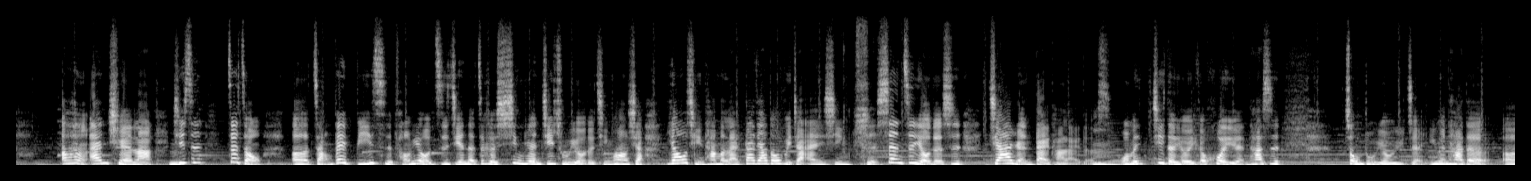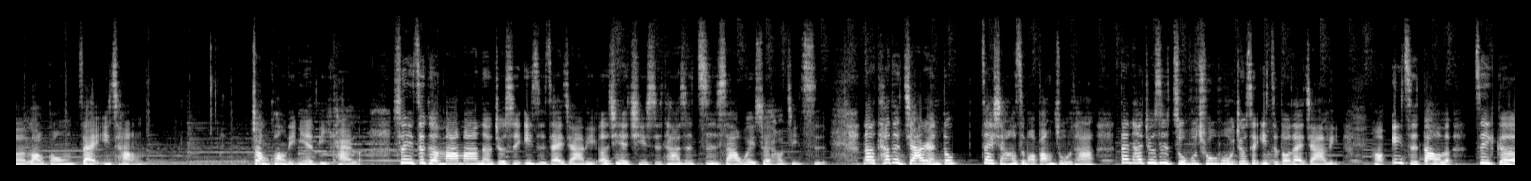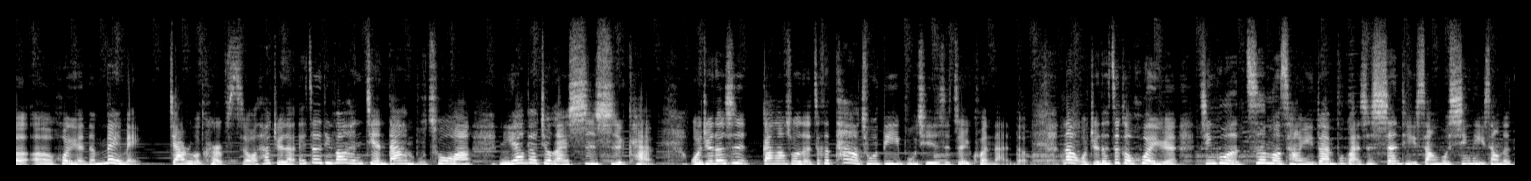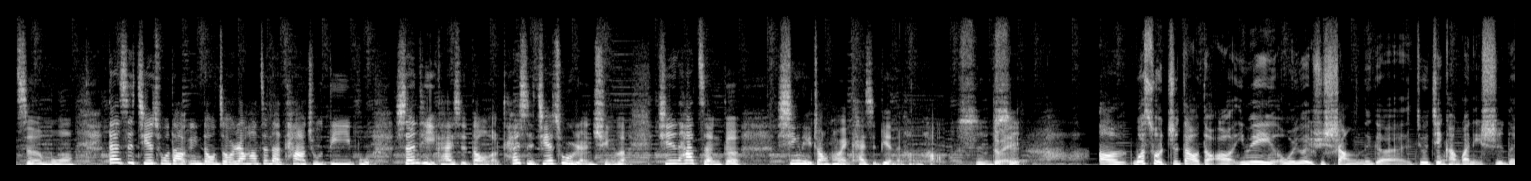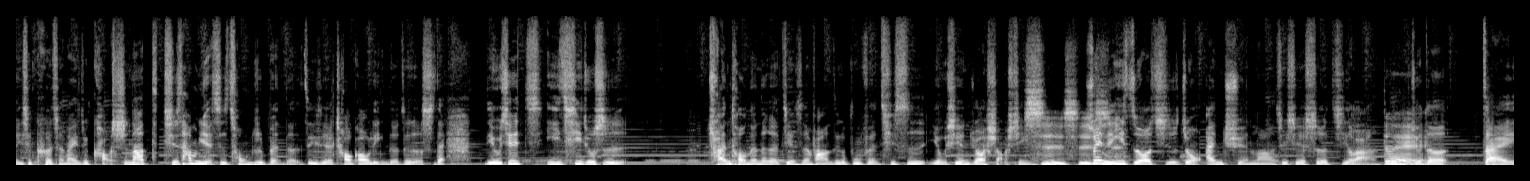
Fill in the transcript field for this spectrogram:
啊，很安全啦。其实这种呃长辈彼此朋友之间的这个信任基础有的情况下，邀请他们来，大家都比较安心。是，甚至有的是家人带他来的。嗯，我们记得有一个会员，他是重度忧郁症，因为他的呃老公在一场。状况里面离开了，所以这个妈妈呢，就是一直在家里，而且其实她是自杀未遂好几次。那她的家人都在想要怎么帮助她，但她就是足不出户，就是一直都在家里。好，一直到了这个呃会员的妹妹。加入了 Curves 之后，他觉得哎、欸，这个地方很简单，很不错啊！你要不要就来试试看？我觉得是刚刚说的这个踏出第一步，其实是最困难的。那我觉得这个会员经过了这么长一段，不管是身体上或心理上的折磨，但是接触到运动之后，让他真的踏出第一步，身体开始动了，开始接触人群了。其实他整个心理状况也开始变得很好。是，对。是哦，我所知道的哦，因为我有去上那个就健康管理师的一些课程，那也就考试。那其实他们也是从日本的这些超高龄的这个时代，有些仪器就是传统的那个健身房这个部分，其实有些你就要小心。是是，是，所以你一直说，其实这种安全啦，这些设计啦，对，你觉得在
